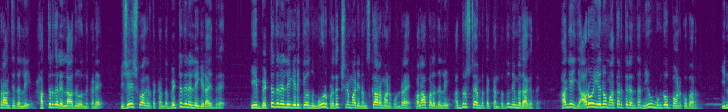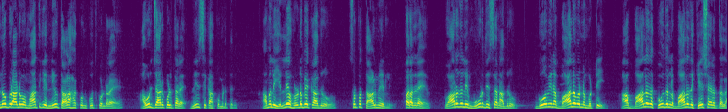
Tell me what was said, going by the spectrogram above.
ಪ್ರಾಂತ್ಯದಲ್ಲಿ, ಹತ್ತಿರದಲ್ಲಿ ಎಲ್ಲಾದರೂ ಒಂದು ಕಡೆ ವಿಶೇಷವಾಗಿರ್ತಕ್ಕಂಥ ಬೆಟ್ಟದ ನೆಲ್ಲಿ ಗಿಡ ಇದ್ದರೆ ಈ ಬೆಟ್ಟದ ನೆಲ್ಲಿ ಗಿಡಕ್ಕೆ ಒಂದು ಮೂರು ಪ್ರದಕ್ಷಿಣೆ ಮಾಡಿ ನಮಸ್ಕಾರ ಮಾಡಿಕೊಂಡ್ರೆ ಫಲಾಫಲದಲ್ಲಿ ಅದೃಷ್ಟ ಎಂಬತಕ್ಕಂಥದ್ದು ನಿಮ್ಮದಾಗತ್ತೆ. ಹಾಗೆ ಯಾರೋ ಏನೋ ಮಾತಾಡ್ತಾರೆ ಅಂತ ನೀವು ಮುಂಗೋಪ ಮಾಡ್ಕೋಬಾರ್ದು. ಇನ್ನೊಬ್ಬರು ಆಡುವ ಮಾತಿಗೆ ನೀವು ತಾಳ ಹಾಕ್ಕೊಂಡು ಕೂತ್ಕೊಂಡ್ರೆ ಅವ್ರು ಜಾರಿಕೊಳ್ತಾರೆ, ನೀನು ಸಿಕ್ಕಾಕೊಂಡ್ಬಿಡ್ತೀರಿ. ಆಮೇಲೆ ಎಲ್ಲೇ ಹೊರಡಬೇಕಾದ್ರೂ ಸ್ವಲ್ಪ ತಾಳ್ಮೆ ಇರಲಿ. ಆದರೆ ವಾರದಲ್ಲಿ ಮೂರು ದಿವಸನಾದರೂ ಗೋವಿನ ಬಾಲವನ್ನು ಮುಟ್ಟಿ, ಆ ಬಾಲದ ಕೂದಲು, ಬಾಲದ ಕೇಶ ಇರುತ್ತಲ್ಲ,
